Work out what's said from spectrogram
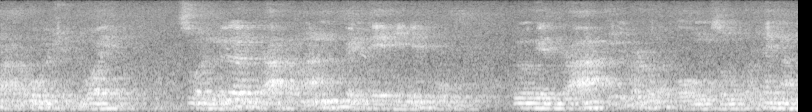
มาร่วมประชุมด้วย ส่วนเรื่องพระเหล่านั้นเป็นเอหิมิภูคือเป็นพระที่พระพุทธองค์ทรงตรัสให้นั้น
